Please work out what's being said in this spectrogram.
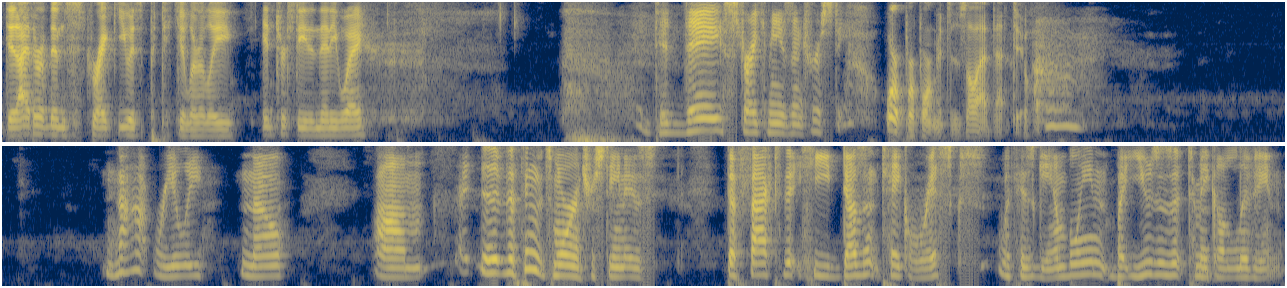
did either of them strike you as particularly interesting in any way? Did they strike me as interesting? Or performances, I'll add that too. Um, not really. No. Um, the, the thing that's more interesting is the fact that he doesn't take risks with his gambling, but uses it to make a living,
